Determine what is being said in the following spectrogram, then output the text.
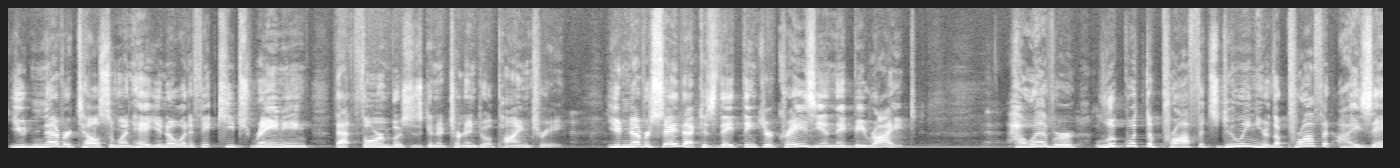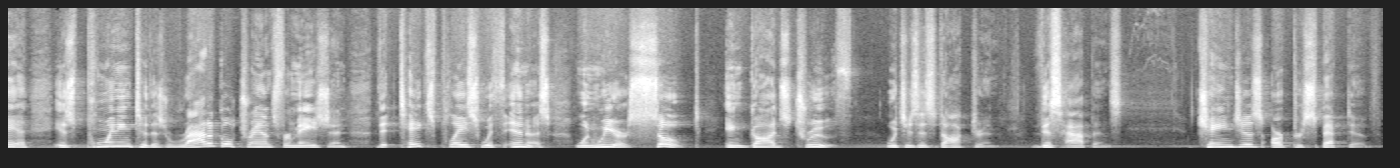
you'd never tell someone, hey, you know what, if it keeps raining, that thorn bush is going to turn into a pine tree. You'd never say that because they'd think you're crazy and they'd be right. However, look what the prophet's doing here. The prophet Isaiah is pointing to this radical transformation that takes place within us when we are soaked in God's truth, which is his doctrine. This happens changes our perspective,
